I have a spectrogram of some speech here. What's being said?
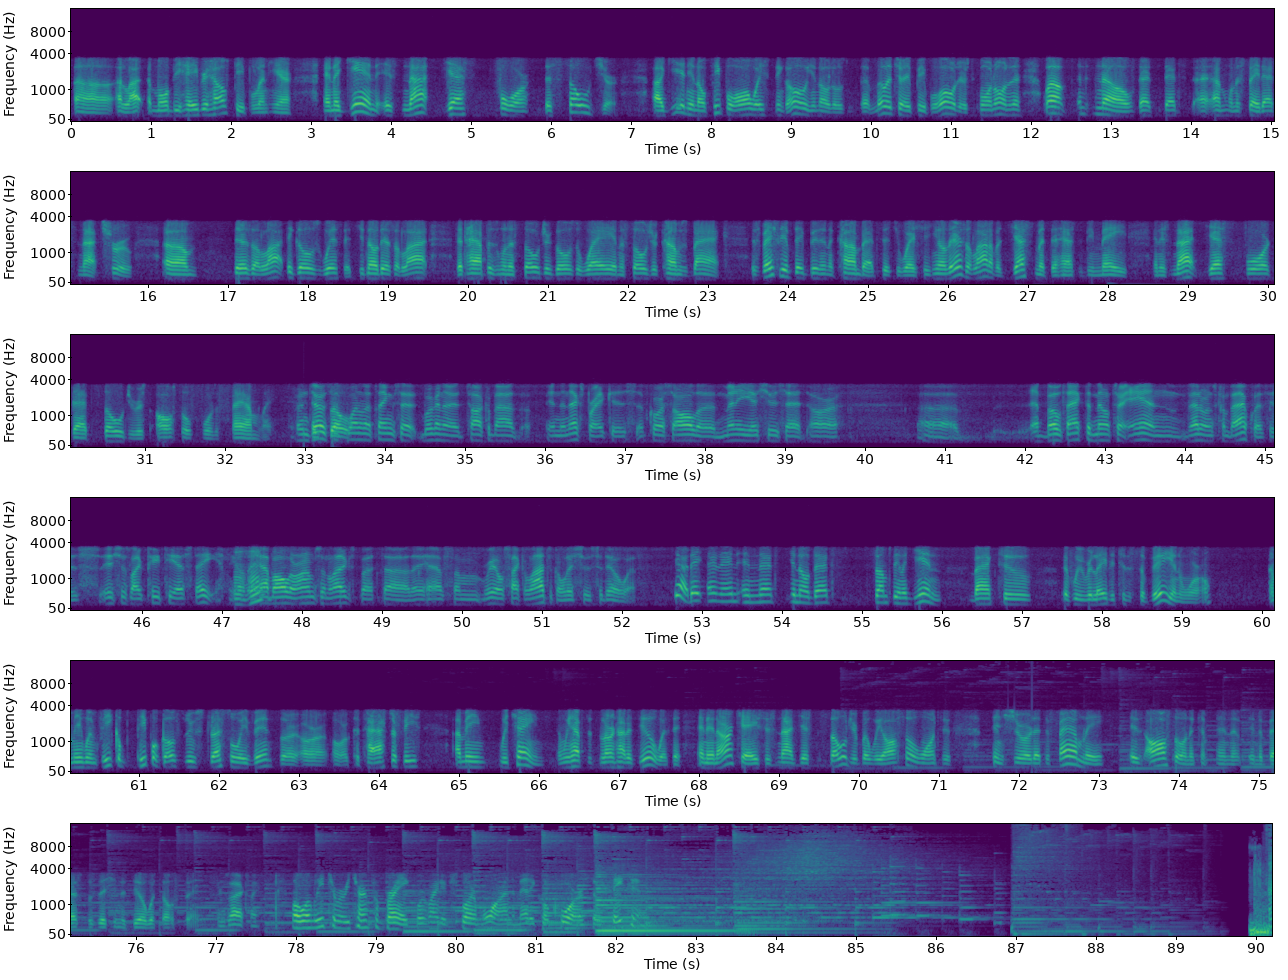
uh, a lot more behavioral health people in here. And again, it's not just for the soldier. Again, you know, people always think, oh, you know, those uh, military people, oh, there's going on. Well, no, that that's I'm going to say that's not true. Um, there's a lot that goes with it. You know, there's a lot that happens when a soldier goes away and a soldier comes back, especially if they've been in a combat situation. You know, there's a lot of adjustment that has to be made, and it's not just for that soldier; it's also for the family. And Joseph, so- one of the things that we're going to talk about in the next break is, of course, all the many issues that are uh, that both active military and veterans come back with is issues like PTSD. You know, Mhm. They have all their arms and legs, but uh, they have some real psychological issues to deal with. Yeah, they and and and that's you know that's something again back to if we relate it to the civilian world. I mean, when people people go through stressful events or or, or catastrophes, I mean, we change and we have to learn how to deal with it. And in our case, it's not just the soldier, but we also want to ensure that the family is also in the in the, in the best position to deal with those things. Exactly. Well, when we return from break, we're going to explore more on the medical corps. So stay tuned.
